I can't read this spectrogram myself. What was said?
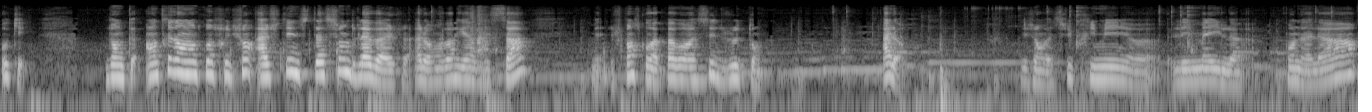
Ok. Donc, entrer dans notre construction, acheter une station de lavage. Alors, on va regarder ça. Mais je pense qu'on va pas avoir assez de jetons. Alors, déjà, on va supprimer euh, les mails qu'on a là.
